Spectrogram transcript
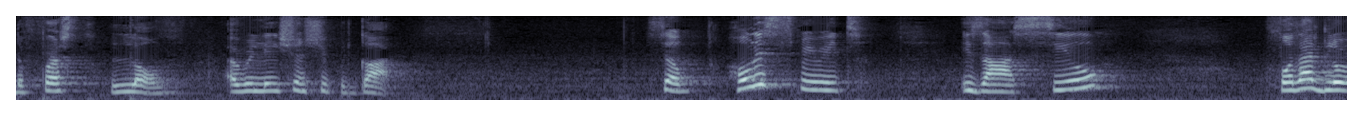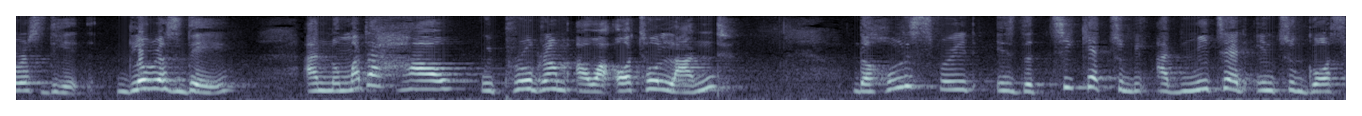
the first love, a relationship with God. So, Holy Spirit is our seal for that glorious day, glorious day. And no matter how we program our auto land, the Holy Spirit is the ticket to be admitted into God's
